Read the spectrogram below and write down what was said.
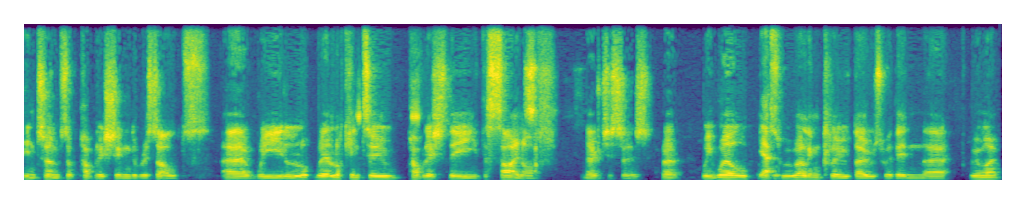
in terms of publishing the results. Uh, we we're looking to publish the, the sign-off notices, but we will, yes, we will include those within, uh, we, might,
